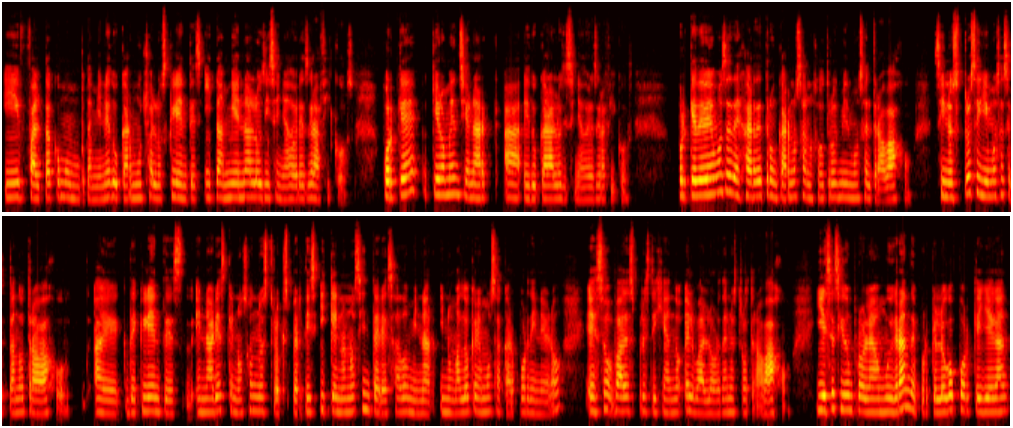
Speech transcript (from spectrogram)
y falta como también educar mucho a los clientes y también a los diseñadores gráficos. ¿Por qué quiero mencionar a educar a los diseñadores gráficos? Porque debemos de dejar de truncarnos a nosotros mismos el trabajo. Si nosotros seguimos aceptando trabajo eh, de clientes en áreas que no son nuestro expertise y que no nos interesa dominar y nomás lo queremos sacar por dinero, eso va desprestigiando el valor de nuestro trabajo. Y ese ha sido un problema muy grande, porque luego porque llegan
